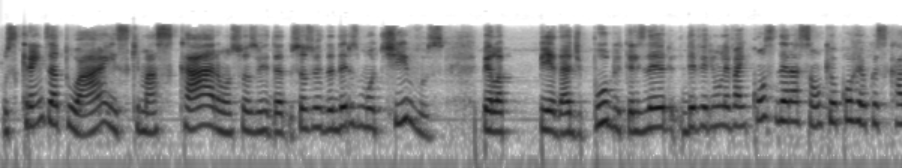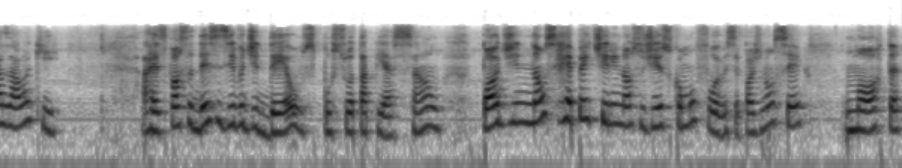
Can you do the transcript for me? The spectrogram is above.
Os crentes atuais que mascaram os seus verdadeiros motivos pela piedade pública, eles de deveriam levar em consideração o que ocorreu com esse casal aqui. A resposta decisiva de Deus por sua tapiação pode não se repetir em nossos dias como foi. Você pode não ser morta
